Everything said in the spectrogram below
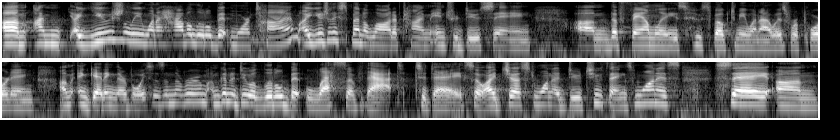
Um, i usually, when I have a little bit more time, I usually spend a lot of time introducing um, the families who spoke to me when I was reporting um, and getting their voices in the room. I'm going to do a little bit less of that today. So I just want to do two things. One is say um,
